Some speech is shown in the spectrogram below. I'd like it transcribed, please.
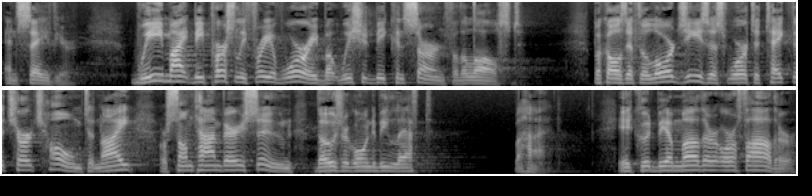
and Savior. We might be personally free of worry, but we should be concerned for the lost. Because if the Lord Jesus were to take the church home tonight or sometime very soon, those are going to be left behind. It could be a mother or a father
